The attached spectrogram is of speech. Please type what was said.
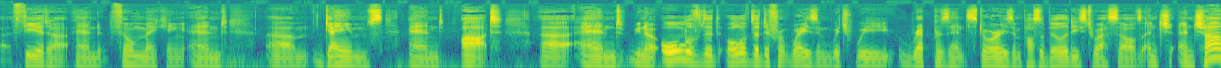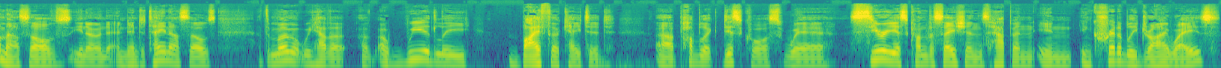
uh, theater and filmmaking and um, games and art uh, and you know all of the all of the different ways in which we represent stories and possibilities to ourselves and ch- and charm ourselves you know and, and entertain ourselves. At the moment we have a, a, a weirdly bifurcated uh, public discourse where serious conversations happen in incredibly dry ways.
